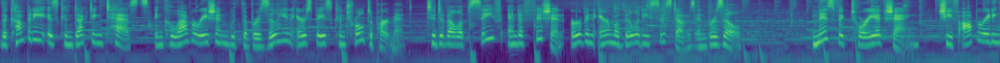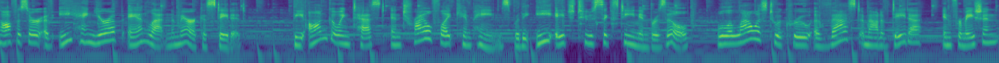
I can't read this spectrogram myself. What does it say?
The company is conducting tests in collaboration with the Brazilian Airspace Control Department to develop safe and efficient urban air mobility systems in Brazil. Ms. Victoria Xiang, Chief Operating Officer of EHang Europe and Latin America, stated, the ongoing test and trial flight campaigns for the EH216 in Brazil will allow us to accrue a vast amount of data, information,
